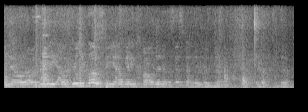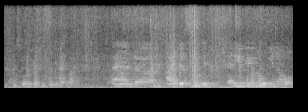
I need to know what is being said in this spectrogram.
you know, I was really, I was really close to, you know, getting funneled into the system in the, in the, the school division pipeline. And um, I just, if any of you, you know,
